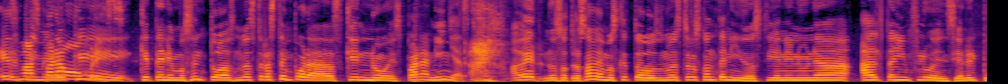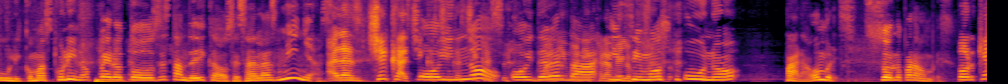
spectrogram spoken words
es El más para que- hombres. Que tenemos en todas nuestras temporadas que no es para niñas. Ay. A ver, nosotros sabemos que todos nuestros contenidos tienen una alta influencia en el público masculino, pero todos están dedicados es a las niñas. A las chicas, chicas, hoy chicas, no, chicas. hoy de Mani, verdad mani, hicimos uno para hombres, solo para hombres. ¿Por qué?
